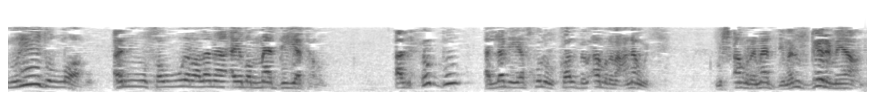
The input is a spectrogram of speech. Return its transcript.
يريد الله أن يصور لنا أيضا ماديتهم. الحب الذي يدخل القلب أمر معنوي مش أمر مادي ملوش جرم يعني.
